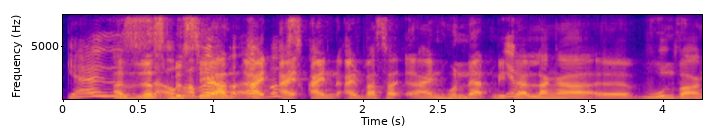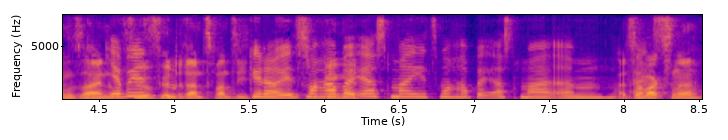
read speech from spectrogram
Ja, es Also ist das auch, müsste aber- ja aber- ein, ein, ein, ein, was, ein 100 Meter Ja. langer äh, Wohnwagen sein Ja, für, jetzt- für 23 Genau, jetzt mach aber Zugänge. erstmal, jetzt mach aber erstmal ähm, Als Erwachsener?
